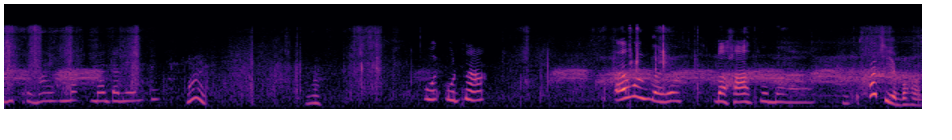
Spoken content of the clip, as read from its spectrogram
Не тримай ма- В хаті є багато.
